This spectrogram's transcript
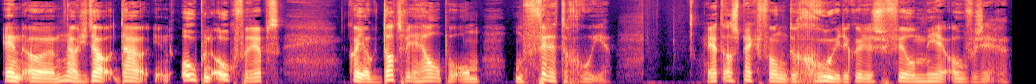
En uh, nou, als je daar, daar een open oog voor hebt, kan je ook dat weer helpen om, om verder te groeien. Het aspect van de groei, daar kun je dus veel meer over zeggen.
